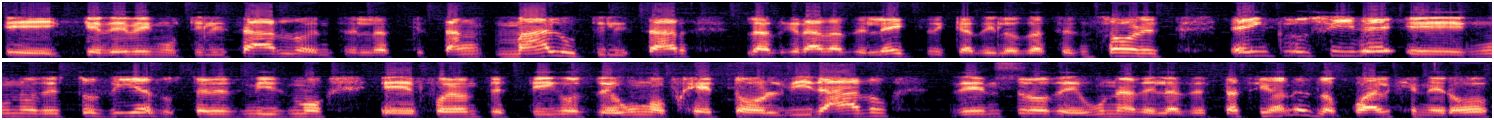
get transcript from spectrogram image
eh, que deben utilizarlo, entre las que están mal utilizar las gradas eléctricas y los ascensores, e inclusive en uno de estos días ustedes mismos fueron testigos de un objeto olvidado dentro de una de las estaciones, lo cual generó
